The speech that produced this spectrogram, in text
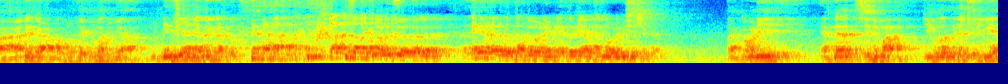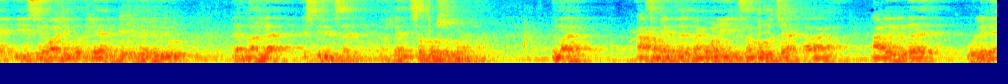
ആരും കാണാതെ പുറത്തേക്ക് മറിഞ്ഞതാ കറക്റ്റ് സമയത്ത് എങ്ങനെയായിരുന്നു തങ്കമണി? എന്തൊക്കെയാണ് തങ്കമണി വിശേഷങ്ങൾ? തങ്കമണി എന്റെ സിനിമ ജീവിതത്തിലെ ചുരുങ്ങിയ ഈ സിനിമ ജീവിതത്തിലെ ഒരു നല്ല എക്സ്പീരിയൻസ് ആയിരുന്നു. നല്ല സന്തോഷം തോന്നുന്ന എന്നാൽ ആ സമയത്ത് തങ്കമണിയിൽ സംഭവിച്ച ആ ആളുകളുടെ ഉള്ളിലെ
